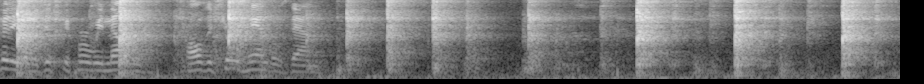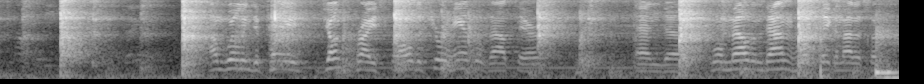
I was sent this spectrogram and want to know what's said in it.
video, just before we melted all the short handles down. I'm willing to pay junk price for all the short handles out there, and uh, we'll melt them down and help take them out of some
